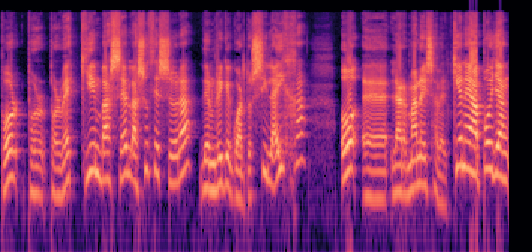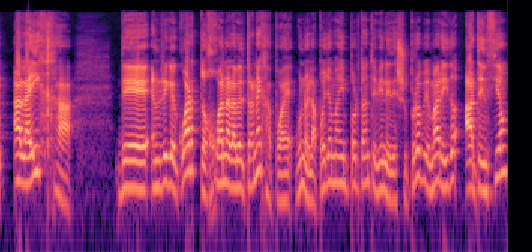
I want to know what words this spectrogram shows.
por, por, ver quién va a ser la sucesora de Enrique IV, si la hija o eh, la hermana Isabel. ¿Quiénes apoyan a la hija de Enrique IV, Juana la Beltraneja? Pues bueno, el apoyo más importante viene de su propio marido. Atención,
